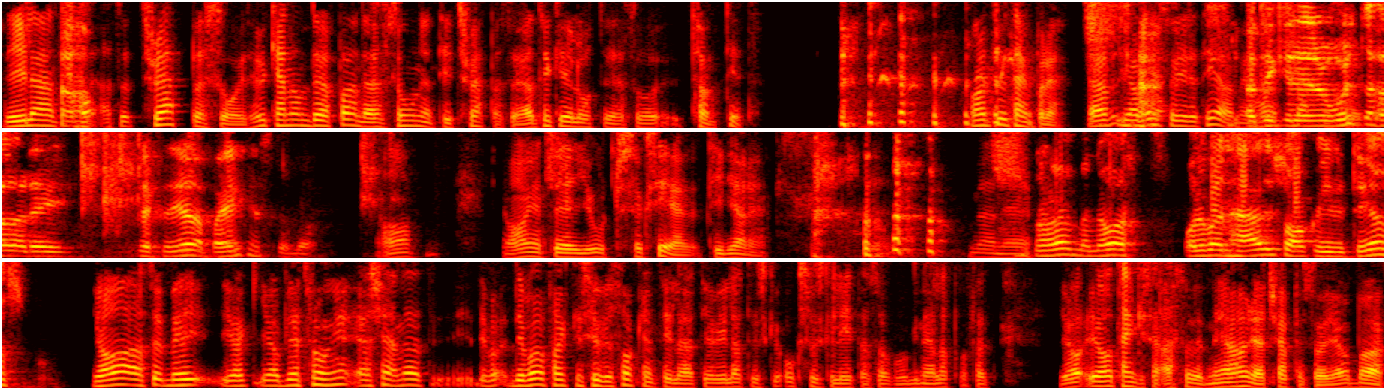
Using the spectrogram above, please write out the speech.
Det gillar jag inte. Ja. Alltså, trapezoid. Hur kan de döpa den där zonen till trapezoid? Jag tycker det låter så töntigt. Har inte du tänkt på det? Jag, jag blir så irriterad. Jag hör tycker det är roligt att höra dig referera på engelska. Då. Ja, jag har ju inte gjort succé tidigare. Men, eh, Ja, men det var, och det var en härlig sak att irritera sig på. ja, alltså, jag, jag blev tvungen. Jag kände att det var, det var faktiskt huvudsaken till att jag ville att du också skulle hitta saker att gnälla på. För jag, jag tänker så här, alltså, när jag hör det här trapezoid, jag bara...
